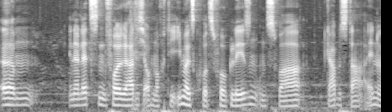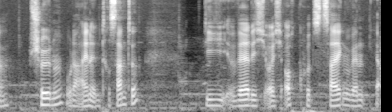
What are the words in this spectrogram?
Ähm, in der letzten Folge hatte ich auch noch die E-Mails kurz vorgelesen. Und zwar gab es da eine schöne oder eine interessante. Die werde ich euch auch kurz zeigen, wenn... Ja,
